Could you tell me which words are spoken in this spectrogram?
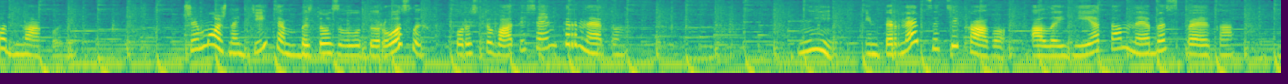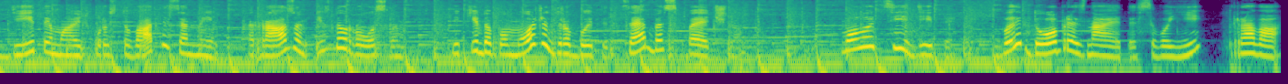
однакові. Чи можна дітям без дозволу дорослих користуватися інтернетом? Ні, інтернет це цікаво, але є там небезпека. Діти мають користуватися ним разом із дорослим, які допоможуть зробити це безпечно. Молодці діти! Ви добре знаєте свої права.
